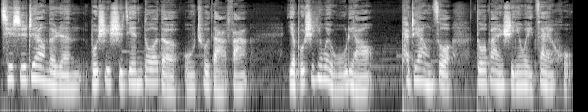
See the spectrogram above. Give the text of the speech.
其实这样的人不是时间多的无处打发，也不是因为无聊，他这样做多半是因为在乎。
